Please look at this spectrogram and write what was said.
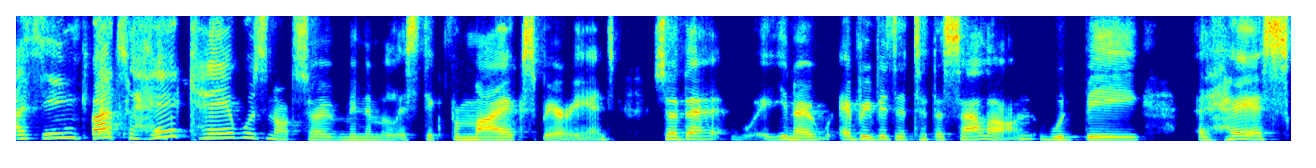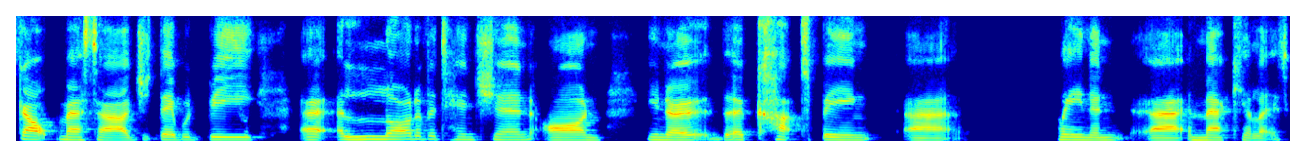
I think but the hair care was not so minimalistic from my experience. So that you know, every visit to the salon would be a hair scalp massage. There would be a, a lot of attention on you know the cut being uh, clean and uh, immaculate,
